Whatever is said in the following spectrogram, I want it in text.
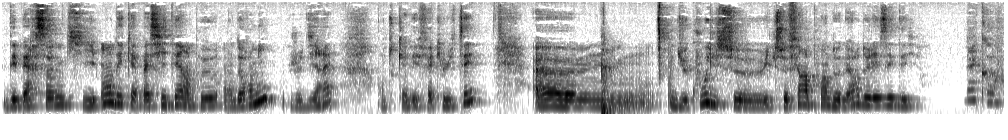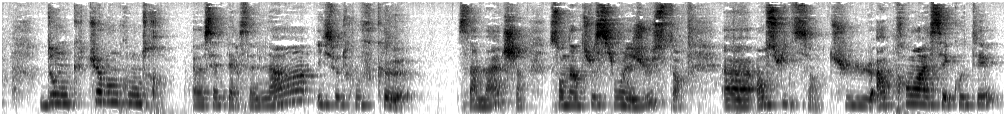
des personnes qui ont des capacités un peu endormies, je dirais, en tout cas des facultés, euh, du coup, il se, il se fait un point d'honneur de les aider. D'accord. Donc, tu rencontres euh, cette personne-là, il se trouve que ça match, son intuition est juste. Euh, ensuite, tu apprends à ses côtés,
